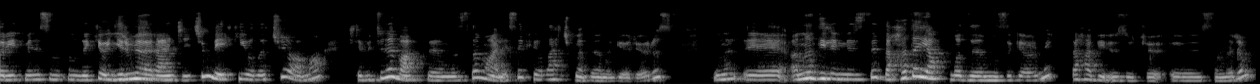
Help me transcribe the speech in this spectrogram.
öğretmenin sınıfındaki o 20 öğrenci için belki yol açıyor ama işte bütüne baktığımızda maalesef yol açmadığını görüyoruz. Bunu e, ana dilimizde daha da yapmadığımızı görmek daha bir üzücü e, sanırım.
